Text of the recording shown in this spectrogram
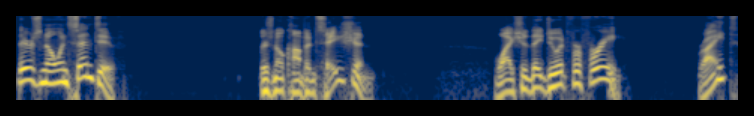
There's no incentive. There's no compensation. Why should they do it for free? Right?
